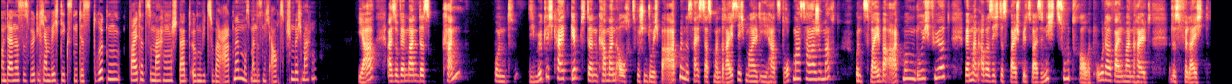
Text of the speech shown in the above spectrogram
Und dann ist es wirklich am wichtigsten, das Drücken weiterzumachen, statt irgendwie zu beatmen. Muss man das nicht auch zwischendurch machen? Ja, also wenn man das kann und die Möglichkeit gibt, dann kann man auch zwischendurch beatmen. Das heißt, dass man 30 Mal die Herzdruckmassage macht und zwei Beatmungen durchführt. Wenn man aber sich das beispielsweise nicht zutraut oder weil man halt das vielleicht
